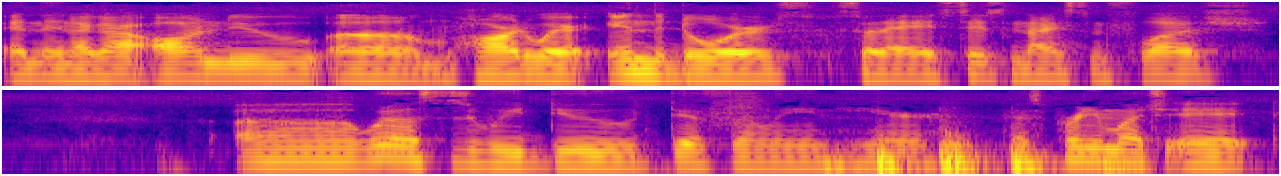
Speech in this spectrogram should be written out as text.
And then I got all new um, hardware in the doors so that it sits nice and flush. Uh, what else did we do differently in here? That's pretty much it.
